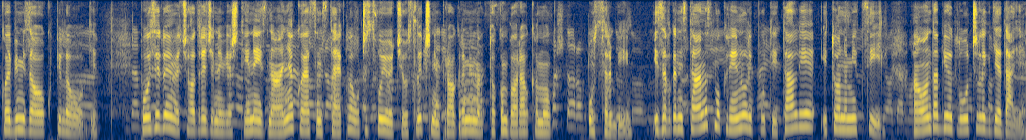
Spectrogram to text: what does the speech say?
koje bi mi zaokupile ovdje. Posjedujem već određene vještine i znanja koja sam stekla učestvujući u sličnim programima tokom boravka mog u Srbiji. Iz Afganistana smo krenuli put Italije i to nam je cilj, a onda bi odlučili gdje dalje.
